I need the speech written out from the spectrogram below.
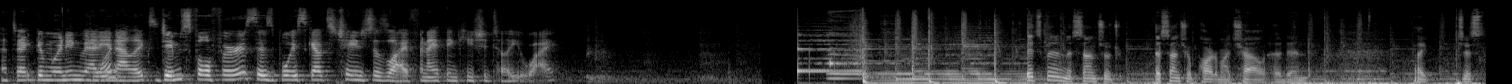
That's right. Good morning, Maddie and Alex. James Fulfer says Boy Scouts changed his life, and I think he should tell you why. It's been an essential essential part of my childhood and like just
